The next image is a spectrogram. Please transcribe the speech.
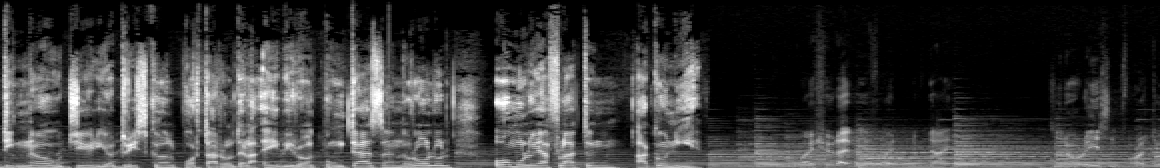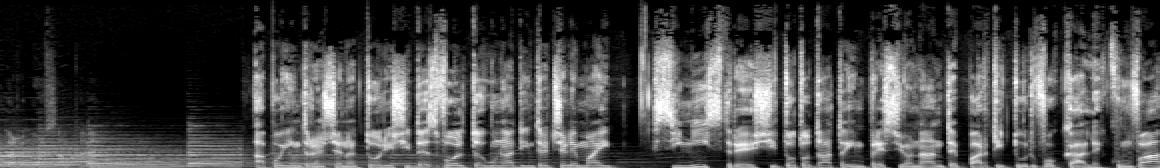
Din nou, Jerry O'Driscoll, portarul de la Abbey Road, punctează în rolul omului aflat în agonie. Why should I be frightened of dying? There's no reason for it. You gotta go sometime. Apoi intră în scenă Tori și dezvoltă una dintre cele mai sinistre și totodată impresionante partituri vocale. Cumva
